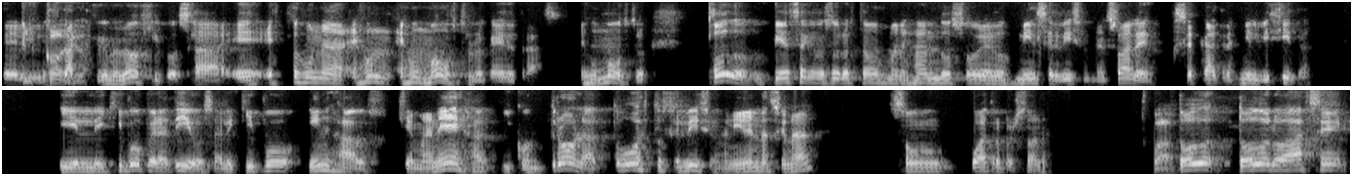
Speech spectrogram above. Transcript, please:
del stack tecnológico. O sea, es, esto es, una, es, un, es un monstruo lo que hay detrás. Es un monstruo. Todo, piensa que nosotros estamos manejando sobre 2.000 servicios mensuales, cerca de 3.000 visitas. Y el equipo operativo, o sea, el equipo in-house que maneja y controla todos estos servicios a nivel nacional, son cuatro personas. Wow. Todo, todo lo hace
